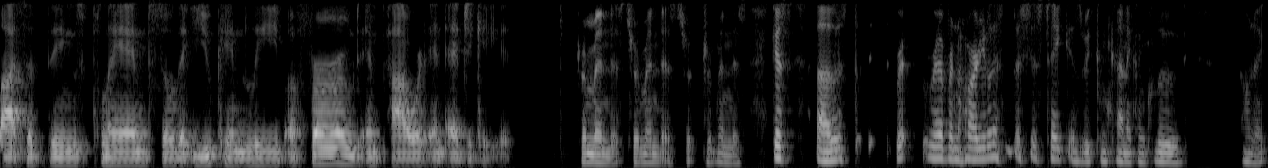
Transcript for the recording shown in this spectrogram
lots of things planned so that you can leave affirmed, empowered, and educated. Tremendous, tremendous, tr- tremendous. Guess uh, let's Reverend Hardy. Let's let's just take as we can kind of conclude on it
